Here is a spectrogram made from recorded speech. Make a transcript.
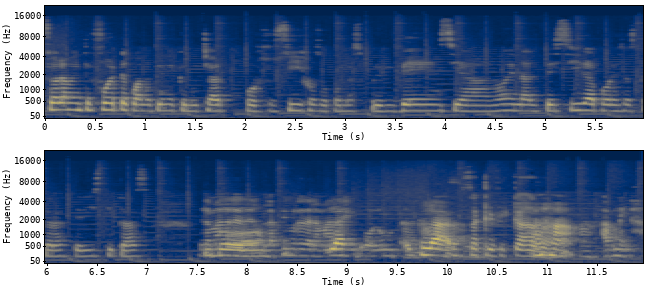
solamente fuerte cuando tiene que luchar por sus hijos o por la supervivencia, ¿no? enaltecida por esas características. La, tipo- madre de- la figura de la madre la- impoluta. ¿no? claro. Sacrificada. Ajá. Ah, abnegada.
